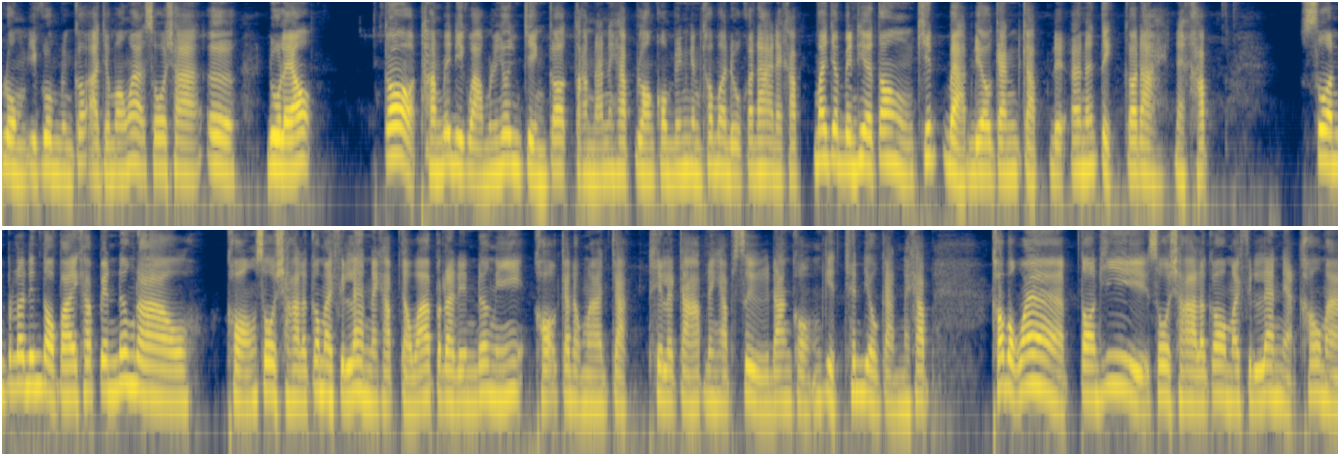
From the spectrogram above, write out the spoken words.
กลุ่มอีกกลุ่มหนึ่งก็อาจจะมองว่าโซชาเออ ดูแล้ว ก็ทำได้ดีกว่ามูรินโญ่จริง ๆ ก็ตามนั้นนะครับ ลองคอมเมนต์กันเข้ามาดูก็ได้นะครับ ไม่จำเป็นที่จะต้องคิดแบบเดียวกันกับเดอะแอนติกก็ได้นะครับ ส่วนประเด็นต่อไปครับเป็นเรื่องราวของโซชาแล้วก็ไมฟินแลนด์นะครับ แต่ว่าประเด็นเรื่องนี้เคาะกันออกมาจากเทเลกราฟนะครับ สื่อดังของอังกฤษเช่นเดียวกันนะครับ เขาบอกว่าตอนที่โซชาแล้วก็ไมฟินแลนด์เนี่ยเข้ามา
